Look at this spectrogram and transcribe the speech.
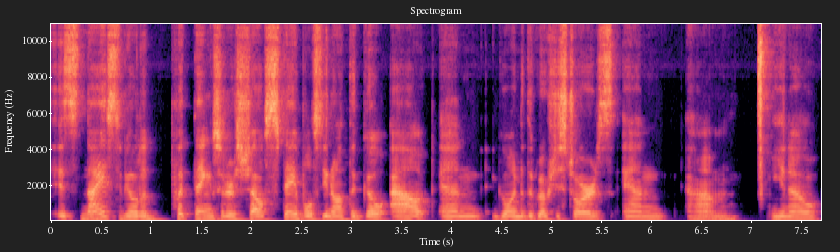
it's nice to be able to put things that are shelf stable so you don't have to go out and go into the grocery stores and um, you know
